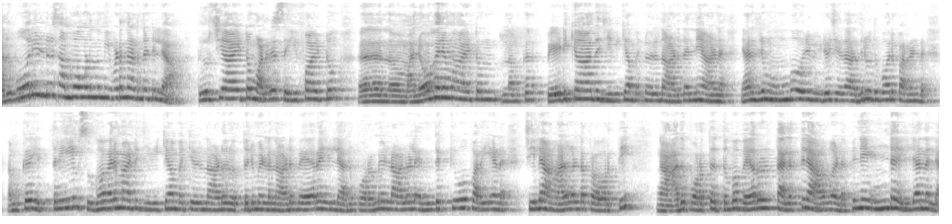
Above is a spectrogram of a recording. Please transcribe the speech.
അതുപോലെയുള്ളൊരു സംഭവങ്ങളൊന്നും ഇവിടെ നടന്നിട്ടില്ല. തീർച്ചയായിട്ടും വളരെ സേഫായിട്ടും മനോഹരമായിട്ടും നമുക്ക് പേടിക്കാതെ ജീവിക്കാൻ പറ്റുന്ന ഒരു നാട് തന്നെയാണ്. ഞാൻ ഇതിനു മുമ്പ് ഒരു വീഡിയോ ചെയ്ത അതിലും ഇതുപോലെ പറഞ്ഞിട്ടുണ്ട്. നമുക്ക് ഇത്രയും സുഖകരമായിട്ട് ജീവിക്കാൻ പറ്റിയ ഒരു നാട് ഒരു ഒത്തൊരുമയുള്ള നാട് വേറെ ഇല്ല. അത് പുറമെയുള്ള ആളുകൾ എന്തൊക്കെയോ പറയാണ്. ചില ആളുകളുടെ പ്രവൃത്തി അത് പുറത്തെത്തുമ്പോൾ വേറൊരു തലത്തിലാവുകയാണ്. പിന്നെ ഉണ്ട് ഇല്ല എന്നല്ല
